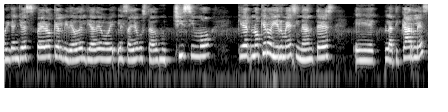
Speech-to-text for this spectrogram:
Oigan, yo espero que el video del día de hoy les haya gustado muchísimo. No quiero irme sin antes eh, platicarles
